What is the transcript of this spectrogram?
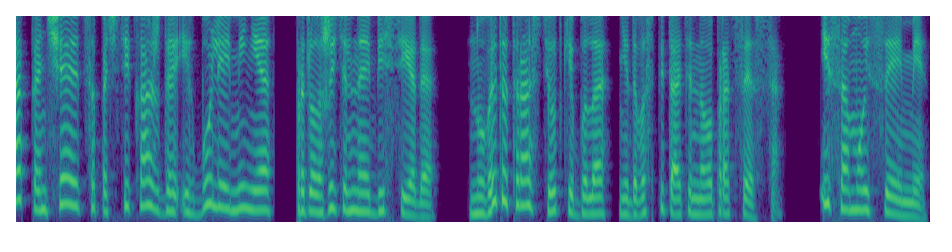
Так кончается почти каждая их более-менее продолжительная беседа, но в этот раз тетке было не до воспитательного процесса. И самой Сэмми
